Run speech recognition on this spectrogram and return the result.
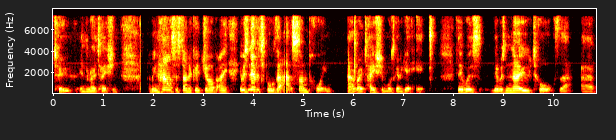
two in the rotation. I mean, Howes has done a good job. I, it was inevitable that at some point our rotation was going to get hit there was there was no talk that our,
